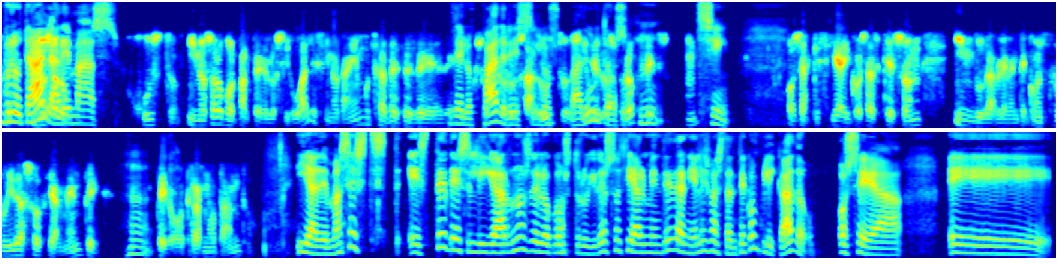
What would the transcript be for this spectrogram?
Brutal, además. Justo. Y no solo por parte de los iguales, sino también muchas veces de, de, los padres y los adultos. profes. Mm, sí. O sea que sí, hay cosas que son indudablemente construidas socialmente, pero otras no tanto. Y además este desligarnos de lo construido socialmente, Daniel, es bastante complicado. O sea, eh,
